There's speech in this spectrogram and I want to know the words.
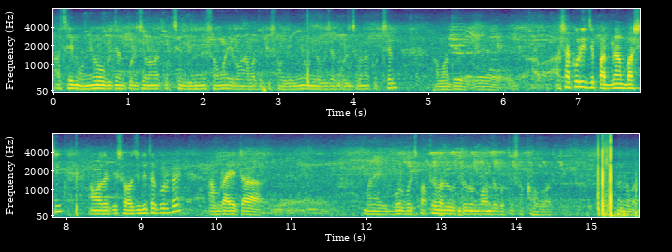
আছেন উনিও অভিযান পরিচালনা করছেন বিভিন্ন সময় এবং আমাদেরকে সঙ্গে নিয়ে উনি অভিযান পরিচালনা করছেন। আমাদের আশা করি যে পাটগ্রামবাসী আমাদেরকে সহযোগিতা করবে। আমরা এটা মানে বলব যে পাথর বালুর উত্তোলন বন্ধ করতে সক্ষম হব আর কি। ধন্যবাদ।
